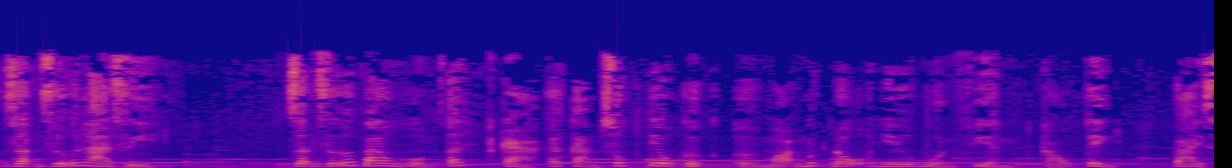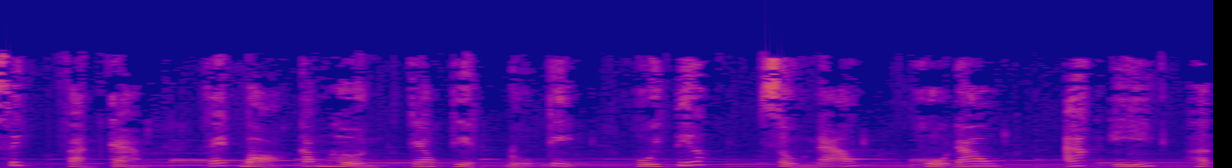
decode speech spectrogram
Giận dữ là gì? Giận dữ bao gồm tất cả các cảm xúc tiêu cực ở mọi mức độ như buồn phiền, cáu kỉnh, bài xích, phản cảm, ghét bỏ, căm hờn, keo kiệt, đố kỵ, hối tiếc, sầu não, khổ đau, ác ý, hận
